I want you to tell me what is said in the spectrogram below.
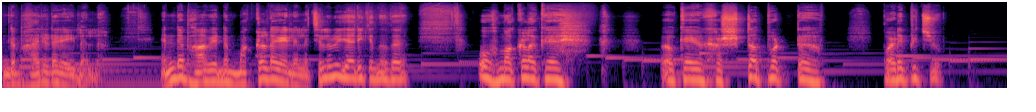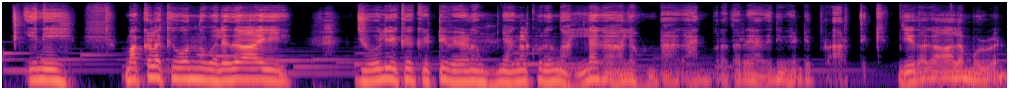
എന്റെ ഭാര്യയുടെ കയ്യിലല്ല എന്റെ ഭാവി എന്റെ മക്കളുടെ കയ്യിലല്ല. ചിലർ വിചാരിക്കുന്നത് ഓ മക്കളൊക്കെ ഒക്കെ കഷ്ടപ്പെട്ട് പഠിപ്പിച്ചു. ഇനി മക്കളൊക്കെ ഒന്ന് വലുതായി ജോലിയൊക്കെ കിട്ടി വേണം. ഞങ്ങൾക്കൊരു നല്ല കാലം ഉണ്ടാകാൻ ബ്രദറെ അതിനു വേണ്ടി പ്രാർത്ഥിക്കും. ജീവിതകാലം മുഴുവൻ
